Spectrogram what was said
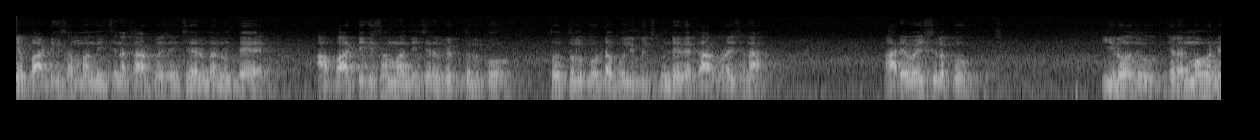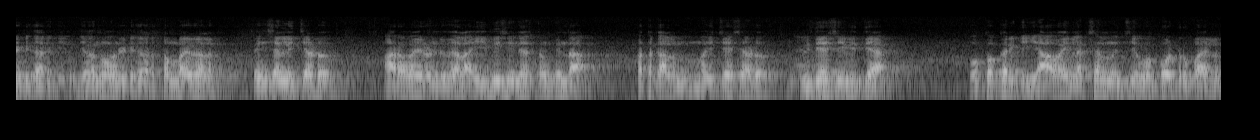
ఏ పార్టీకి సంబంధించిన కార్పొరేషన్ చైర్మన్ ఉంటే ఆ పార్టీకి సంబంధించిన వ్యక్తులకు తొత్తులకు డబ్బులు ఇప్పించుకునేదే కార్పొరేషనా? ఆర్యవయసులకు ఈరోజు జగన్మోహన్ రెడ్డి గారికి జగన్మోహన్ రెడ్డి గారు తొంభై వేల పెన్షన్లు ఇచ్చాడు అరవై రెండు వేల ఈబీసీ నేస్తం కింద పథకాలు ఇచ్చేశాడు విదేశీ విద్య ఒక్కొక్కరికి యాభై లక్షల నుంచి ఒక కోటి రూపాయలు.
